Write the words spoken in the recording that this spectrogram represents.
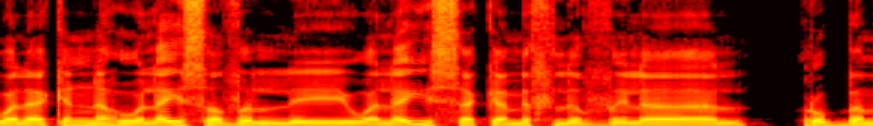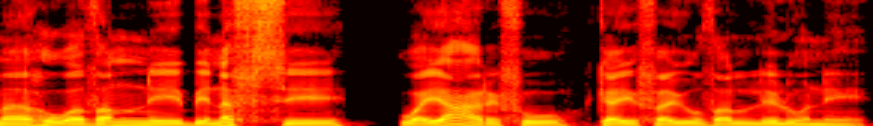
ولكنه ليس ظلي وليس كمثل الظلال ربما هو ظني بنفسي ويعرف كيف يظللني.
